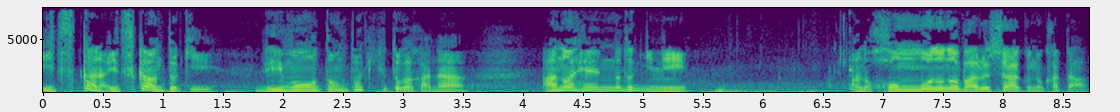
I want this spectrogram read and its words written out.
いつかないつかの時リモートの時とかかなあの辺の時に、あの、本物のバルシャークの方、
